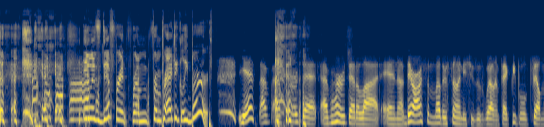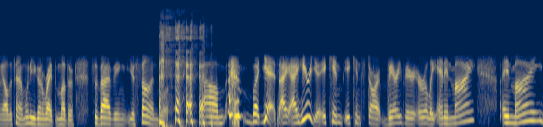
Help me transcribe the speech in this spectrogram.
it was different from, from practically birth. Yes, I've I've heard that. I've heard that a lot, and uh, there are some mother son issues as well. In fact, people tell me all the time, "When are you going to write the mother surviving your son book?" um, but yes, I, I hear you. It can it can start very very early, and in my in my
